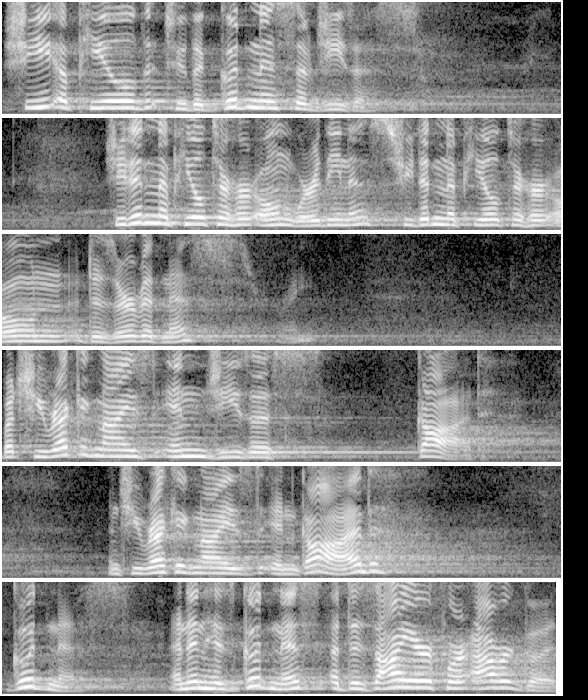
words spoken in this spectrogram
she appealed to the goodness of Jesus. She didn't appeal to her own worthiness, she didn't appeal to her own deservedness, right? But she recognized in Jesus God. And she recognized in God goodness and in his goodness, a desire for our good.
